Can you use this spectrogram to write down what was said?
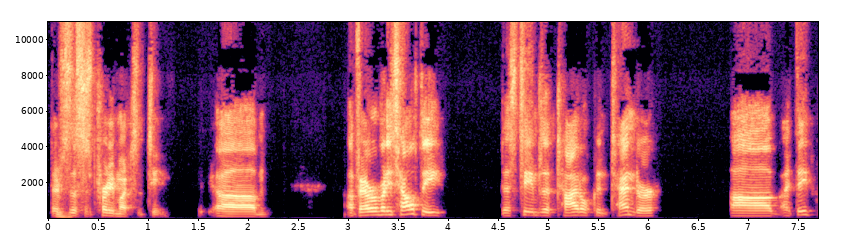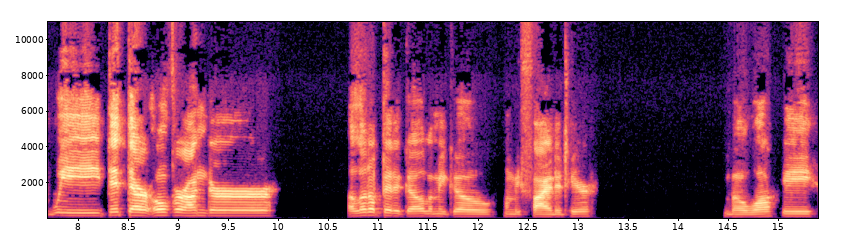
There's mm-hmm. this is pretty much the team. Um, if everybody's healthy, this team's a title contender. Uh, I think we did their over under a little bit ago. Let me go. Let me find it here. Milwaukee.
